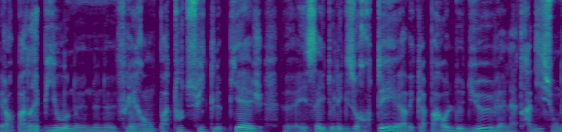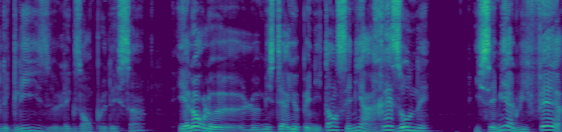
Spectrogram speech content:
Et alors Padre Pio, ne, flairant pas tout de suite le piège, euh, essaye de l'exhorter avec la parole de Dieu, la tradition de l'Église, l'exemple des saints. Et alors le, le mystérieux pénitent s'est mis à raisonner Il s'est mis à lui faire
